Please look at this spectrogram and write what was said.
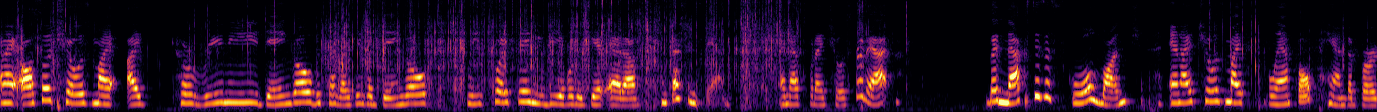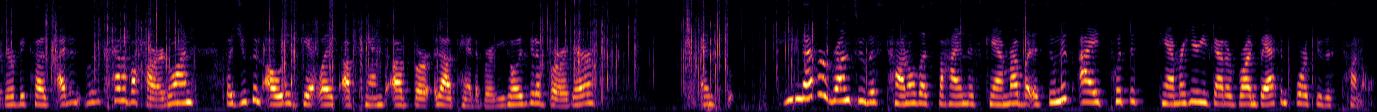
And I also chose my Icarini Dango because I think a Dango please toy thing you'd be able to get at a concession stand. And that's what I chose for that. The next is a school lunch, and I chose my Vlampo Panda Burger because I didn't. This is kind of a hard one, but you can always get like a panda, a bur, not a panda burger. You can always get a burger, and he never runs through this tunnel that's behind this camera. But as soon as I put this camera here, he's got to run back and forth through this tunnel.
